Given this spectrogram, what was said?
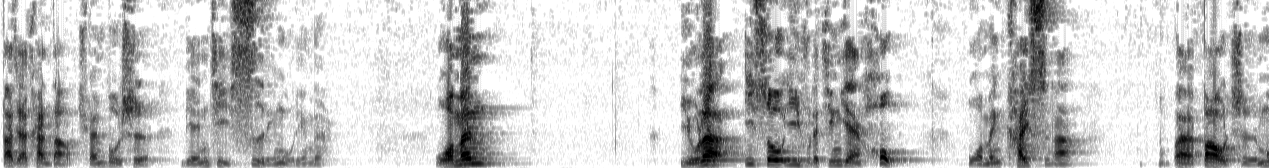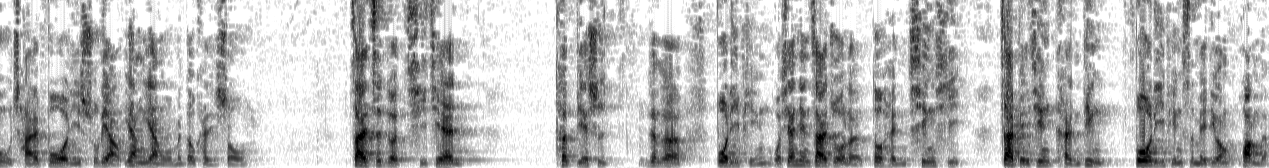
大家看到全部是年纪四零五零的。我们有了一收衣服的经验后，我们开始呢，呃，报纸、木材、玻璃、塑料，样样我们都开始收。在这个期间，特别是。那个玻璃瓶，我相信在座的都很清晰。在北京，肯定玻璃瓶是没地方放的。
